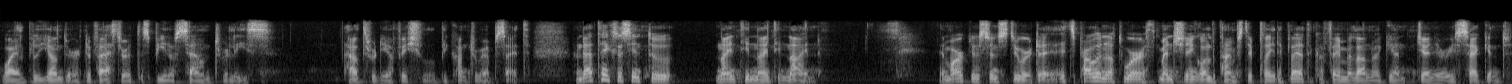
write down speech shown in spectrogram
Wild Blue Yonder, the Faster at the Speed of Sound release, out through the official Big Country website. And that takes us into 1999 and Marcus and Stuart. It's probably not worth mentioning all the times they play. They play at the Cafe Milano again, January 2nd.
